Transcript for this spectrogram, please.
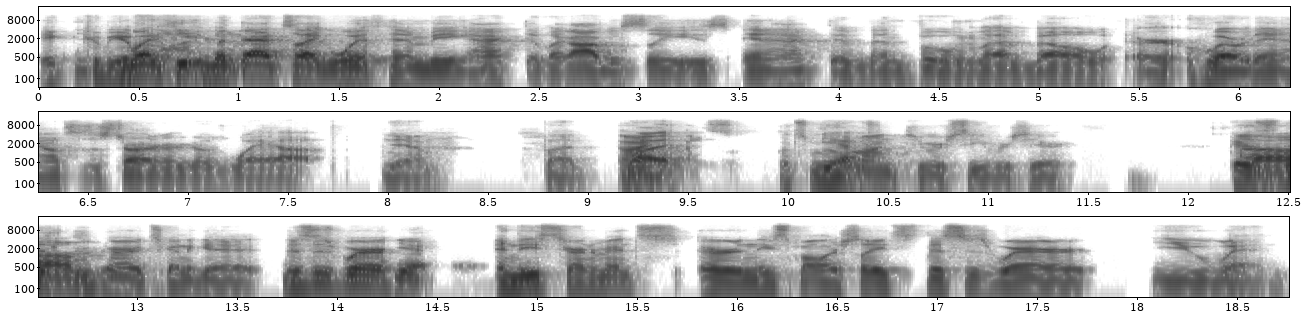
it could be a but he, but that's like with him being active. Like obviously he's inactive, then boom, Lev Bell or whoever they announce as a starter goes way up. yeah. But all right, But- let's, let's move yeah. on to receivers here. Because this is Um, where it's gonna get this is where Yeah. in these tournaments or in these smaller slates, this is where you win.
